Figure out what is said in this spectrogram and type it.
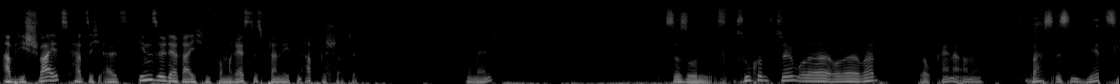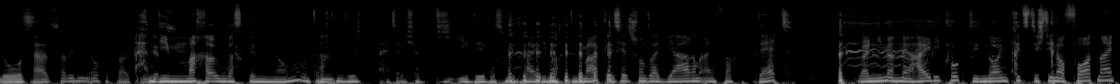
Aber die Schweiz hat sich als Insel der Reichen vom Rest des Planeten abgeschottet. Moment. Ist das so ein Zukunftsfilm oder, oder was? Bro, keine Ahnung. Was ist denn jetzt los? Das habe ich mich auch gefragt. Haben die Macher irgendwas genommen und dachten sich, Alter, ich habe die Idee, was wir mit Heidi machen. Die Marke ist jetzt schon seit Jahren einfach dead, weil niemand mehr Heidi guckt. Die neuen Kids, die stehen auf Fortnite.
